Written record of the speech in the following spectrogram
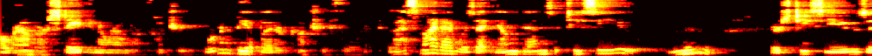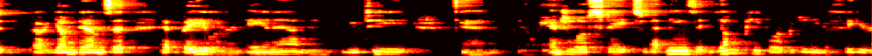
around our state and around our country, we're going to be a better country for it. Last night I was at Young Dems at TCU. Mm. There's TCUs at uh, Young Dems at, at Baylor and A&M and UT and Angelo State. So that means that young people are beginning to figure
